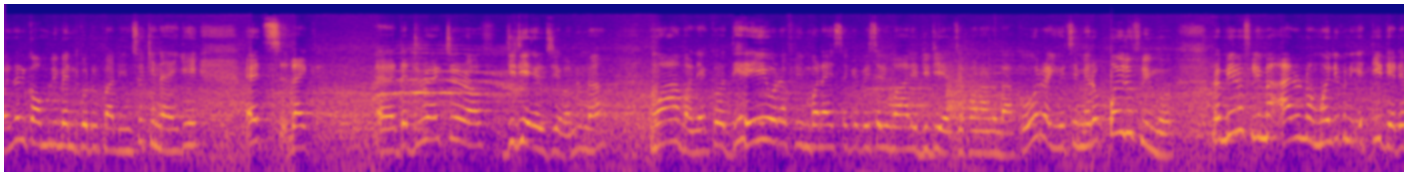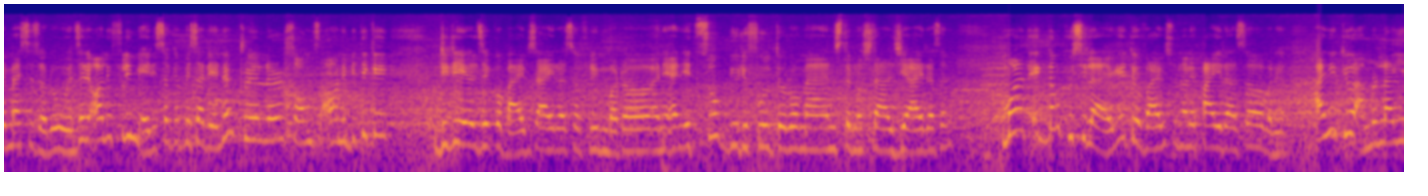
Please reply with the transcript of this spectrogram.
हुन्छ नि कम्प्लिमेन्टको रूपमा लिन्छु किनकि it's like the director of DDLJ भनौँ न उहाँ भनेको धेरैवटा फिल्म बनाइसके पछाडि उहाँले डिडिएलजे बनाउनु भएको हो र यो चाहिँ मेरो पहिलो फिल्म हो। र मेरो फिल्ममा आएर न मैले पनि यति धेरै मेसेजहरू हुन्छ नि अलिक फिल्म हेरिसके पछाडि होइन ट्रेलर सङ्ग्स आउने बित्तिकै डिडिएलजेको भाइब्स आइरहेछ फिल्मबाट अनि एन्ड इट्स सो ब्युटिफुल त्यो रोमान्स त्यो नोस्टालजी आइरहेछ। मलाई त एकदम खुसी लाग्यो कि त्यो भाइब्स उनीहरूले पाइरहेछ भने अनि त्यो हाम्रो लागि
